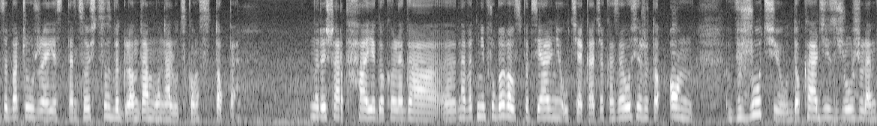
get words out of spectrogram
Zobaczył, że jest tam coś, co wygląda mu na ludzką stopę. Ryszard H., jego kolega, e, nawet nie próbował specjalnie uciekać. Okazało się, że to on wrzucił do kadzi z żużlem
